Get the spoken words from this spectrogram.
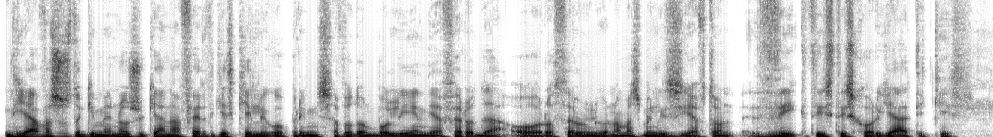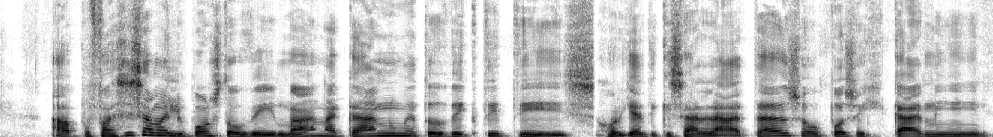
Διάβασα στο κειμενό σου και αναφέρθηκες και λίγο πριν σε αυτόν τον πολύ ενδιαφέροντα όρο. Θέλω λίγο να μας μιλήσεις για αυτόν. Δείκτης της Χωριάτικης. Αποφασίσαμε λοιπόν στο βήμα να κάνουμε το δίκτυ της χωριάτικης σαλάτας όπως έχει κάνει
